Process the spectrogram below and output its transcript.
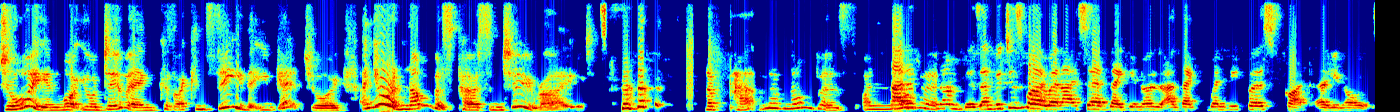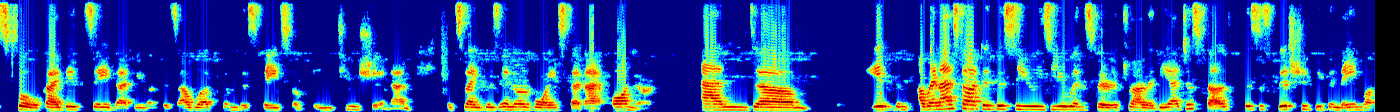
joy in what you're doing because i can see that you get joy. And you're a numbers person too right the pattern of numbers. I love it. Numbers, and which is why when I said like you know uh, like when we first got uh, you know spoke, I did say that you know this I work from the space of intuition, and it's like this inner voice that I honor. And um, it, when I started the series "You and Spirituality," I just felt this is this should be the name of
